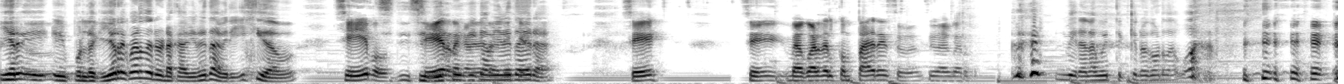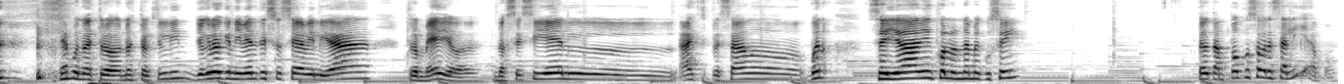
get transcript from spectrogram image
Y, era- y- y por lo que yo recuerdo era una camioneta brígida, po. Sí, si dijo qué camioneta era. Sí. Sí, me acuerdo del compadre, sí me acuerdo. Mira la cuestión que no acordamos. Ya, pues nuestro, nuestro Krillin, yo creo que nivel de sociabilidad promedio. No sé si él ha expresado. Bueno, se llevaba bien con los Namekusei. Pero tampoco sobresalía, po.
